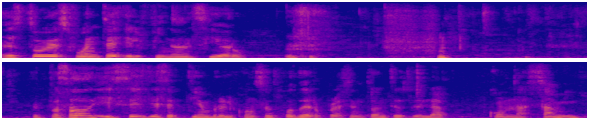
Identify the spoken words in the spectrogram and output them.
Esto es fuente El Financiero. El pasado 16 de septiembre, el Consejo de Representantes de la CONASAMI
